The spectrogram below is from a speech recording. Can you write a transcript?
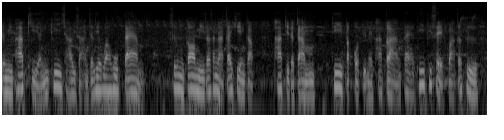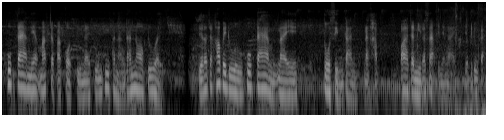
จะมีภาพเขียนที่ชาวอีสานจะเรียกว่าฮูปแต้ม ซึ่งก็มีลักษณะใกล้เคียงกับภาพจิตรกรรมที่ปรากฏอยู่ในภาคกลาง แต่ที่พิเศษกว่าก็คือฮูปแต้มเนี่ยมักจะปรากฏอยู่ในพื้นที่ผนังด้านนอกด้วย เดี๋ยวเราจะเข้าไปดูฮูปแต้มในตัวสิมกันนะครับ ว่าจะมีลักษณะเป็นยังไง เดี๋ยวไปดูกัน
